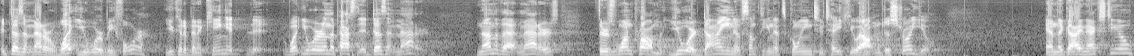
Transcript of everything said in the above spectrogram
it doesn't matter what you were before. You could have been a king. It, what you were in the past, it doesn't matter. None of that matters. There's one problem. You are dying of something that's going to take you out and destroy you. And the guy next to you,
